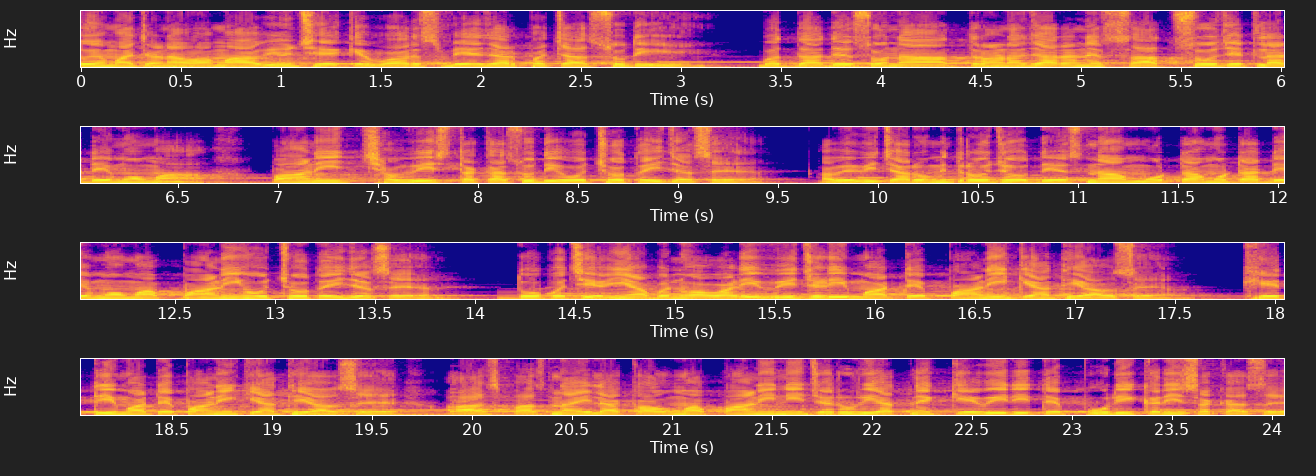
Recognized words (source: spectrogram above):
તો એમાં જણાવવામાં આવ્યું છે કે વર્ષ બે હજાર પચાસ સુધી બધા દેશોના ત્રણ હજાર અને સાતસો જેટલા ડેમોમાં પાણી છવ્વીસ ટકા સુધી ઓછો થઈ જશે. હવે વિચારો મિત્રો, જો દેશના મોટા મોટા ડેમોમાં પાણી ઓછો થઈ જશે, તો પછી અહીંયા બનવાવાળી વીજળી માટે પાણી ક્યાંથી આવશે? ખેતી માટે પાણી ક્યાંથી આવશે? આસપાસના ઇલાકાઓમાં પાણીની જરૂરિયાતને કેવી રીતે પૂરી કરી શકાશે?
